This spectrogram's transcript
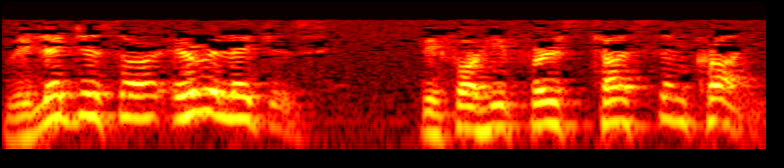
religious or irreligious, before he first trusts in Christ.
